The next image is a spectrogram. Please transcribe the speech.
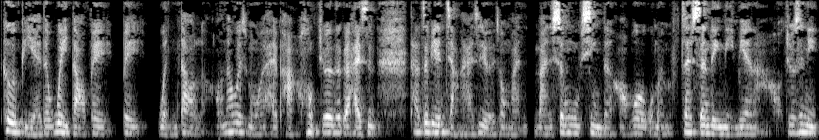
特别的味道被被闻到了哦，那为什么会害怕？我觉得这个还是他这边讲的还是有一种蛮蛮生物性的哈，或我们在森林里面啊，就是你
